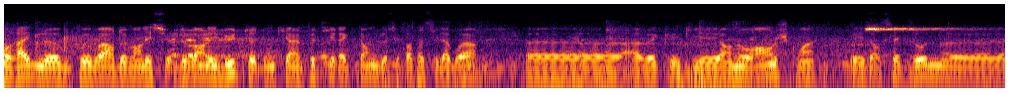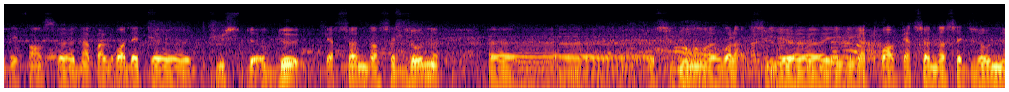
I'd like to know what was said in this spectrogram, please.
Donc l'autre règle, vous pouvez voir devant les, devant les buts, donc il y a un petit rectangle, c'est pas facile à voir, euh, avec, qui est en orange. Quoi. Et dans cette zone, euh, la défense euh, n'a pas le droit d'être plus de deux personnes dans cette zone. sinon, voilà, s'il y a trois personnes dans cette zone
